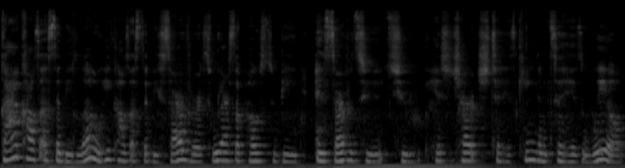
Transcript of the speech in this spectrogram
God calls us to be low, He calls us to be servers. We are supposed to be in servitude to His church, to His kingdom, to His will.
